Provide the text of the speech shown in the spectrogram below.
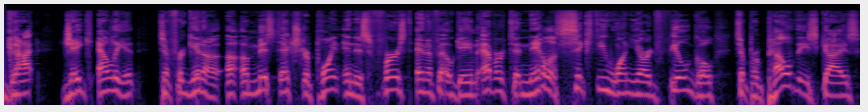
got Jake Elliott to forget a, a, missed extra point in his first NFL game ever to nail a 61 yard field goal to propel these guys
